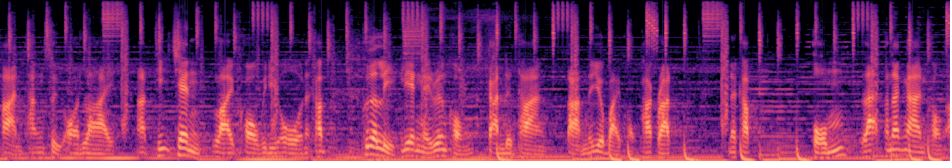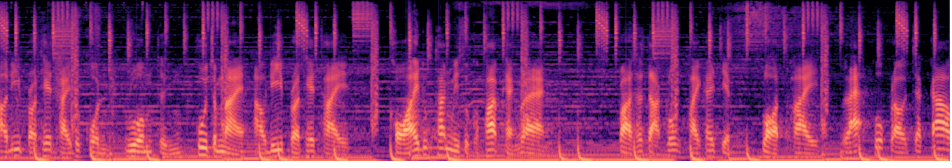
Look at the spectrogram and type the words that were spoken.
ผ่านทางสื่อออนไลน์อาทิเช่น Line Call Video นะครับเพื่อหลีกเลี่ยงในเรื่องของการเดินทางตามนโยบายของภาครัฐนะครับผมและพนักงานของ Audi ประเทศไทยทุกคนรวมถึงผู้จำหน่าย Audi ประเทศไทย ขอให้ทุกท่านมีสุขภาพแข็งแรง ปราศจากโรคภัยไข้เจ็บปลอดภัย และพวกเราจะก้าว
